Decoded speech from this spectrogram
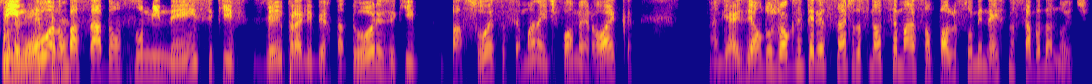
Pingou ano né? passado um Fluminense que veio para a Libertadores e que passou essa semana aí de forma heróica. Aliás, é um dos jogos interessantes do final de semana, São Paulo e Fluminense no sábado à noite.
